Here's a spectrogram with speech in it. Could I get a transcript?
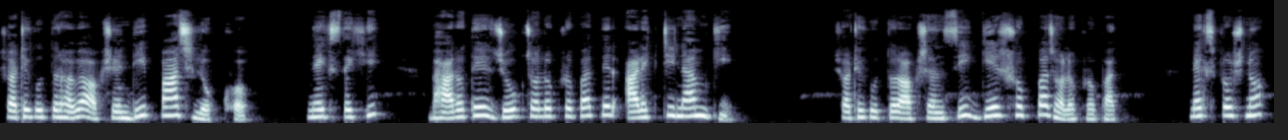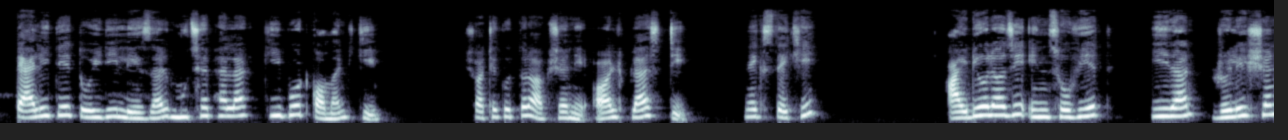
সঠিক উত্তর হবে অপশন ডি পাঁচ লক্ষ। নেক্সট দেখি, ভারতের যোগ জলপ্রপাতের আরেকটি নাম কি? সঠিক উত্তর অপশান সি গেরসোপ্পা জলপ্রপাত। নেক্সট প্রশ্ন ট্যালিতে তৈরি লেজার মুছে ফেলার কিবোর্ড কমান্ড কি? সঠিক উত্তর option A Alt plus D next দেখি ideology in Soviet Iran relation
